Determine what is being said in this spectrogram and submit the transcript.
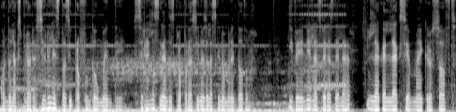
Cuando la exploración en el espacio profundo aumente, serán las grandes corporaciones las que nombren todo. Y viene las veras de la, la galaxia Microsoft,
